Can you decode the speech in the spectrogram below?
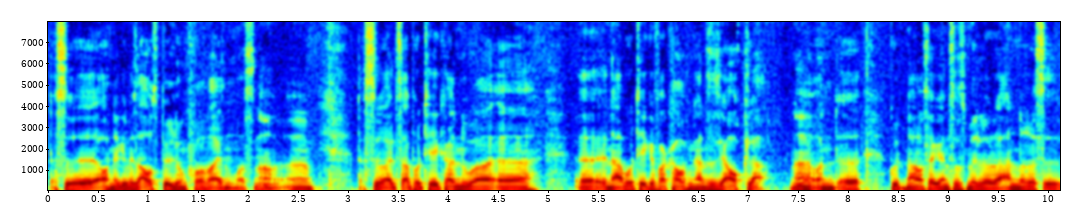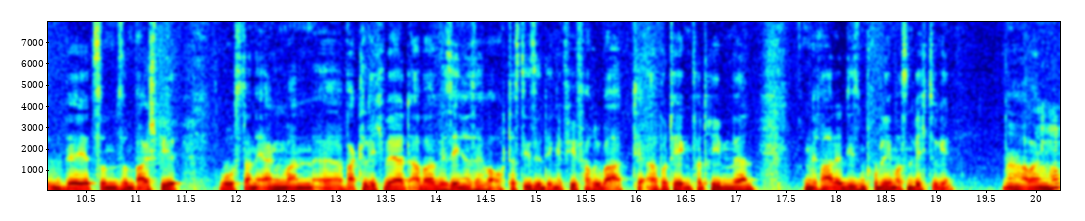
Dass du äh, auch eine gewisse Ausbildung vorweisen musst. Ne? Äh, dass du als Apotheker nur äh, in der Apotheke verkaufen kannst, ist ja auch klar. Ne? Und gut, Nahrungsergänzungsmittel oder anderes wäre jetzt so, so ein Beispiel wo es dann irgendwann äh, wackelig wird. Aber wir sehen ja selber auch, dass diese Dinge vielfach über Apotheken vertrieben werden, um gerade diesem Problem aus dem Weg zu gehen. Ne? Aber mhm.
